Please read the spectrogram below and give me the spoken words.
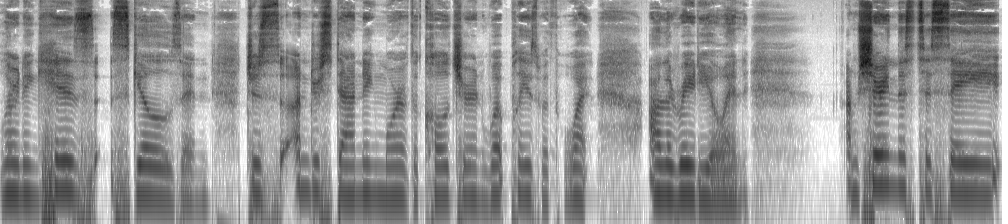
learning his skills and just understanding more of the culture and what plays with what on the radio and I'm sharing this to say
